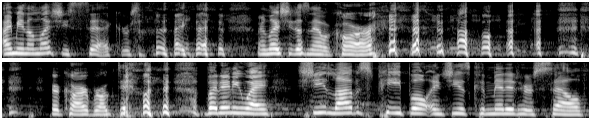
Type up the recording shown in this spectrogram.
I mean, unless she's sick or something like that, or unless she doesn't have a car. her car broke down. but anyway, she loves people and she has committed herself,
